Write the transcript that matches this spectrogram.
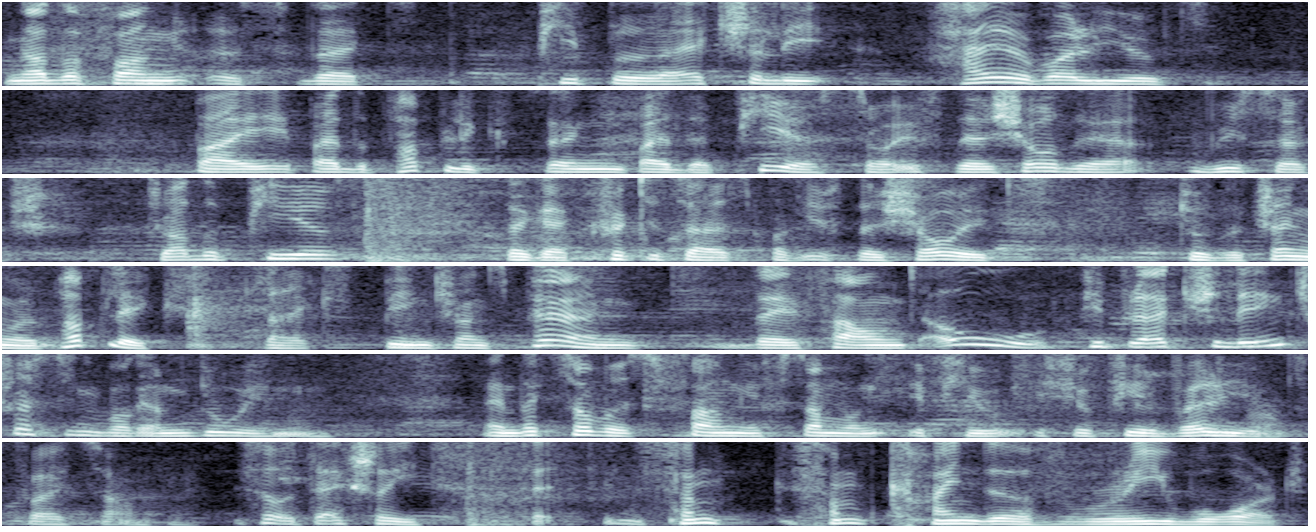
Another fun is that people are actually higher valued by, by the public than by their peers. So if they show their research to other peers, they get criticized. But if they show it to the general public, like being transparent, they found, oh, people are actually interested in what I'm doing. And that's always fun if someone, if you, if you feel valued, for example. So it's actually uh, some, some kind of reward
